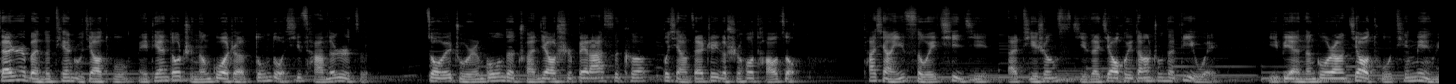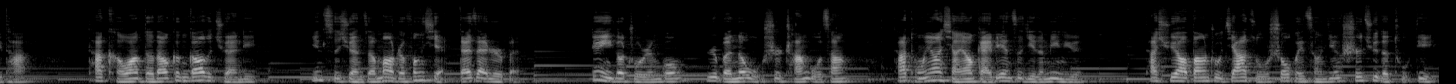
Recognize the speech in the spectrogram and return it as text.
在日本的天主教徒每天都只能过着东躲西藏的日子。作为主人公的传教士贝拉斯科不想在这个时候逃走。他想以此为契机来提升自己在教会当中的地位，以便能够让教徒听命于他。他渴望得到更高的权利，因此选择冒着风险待在日本。另一个主人公，日本的武士长谷仓，他同样想要改变自己的命运。他需要帮助家族收回曾经失去的土地，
